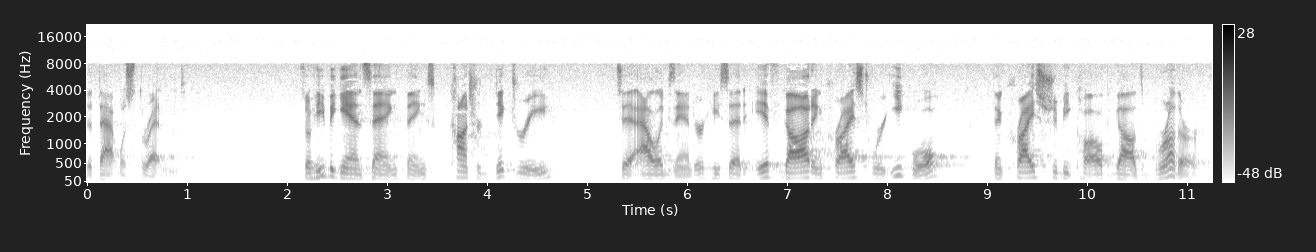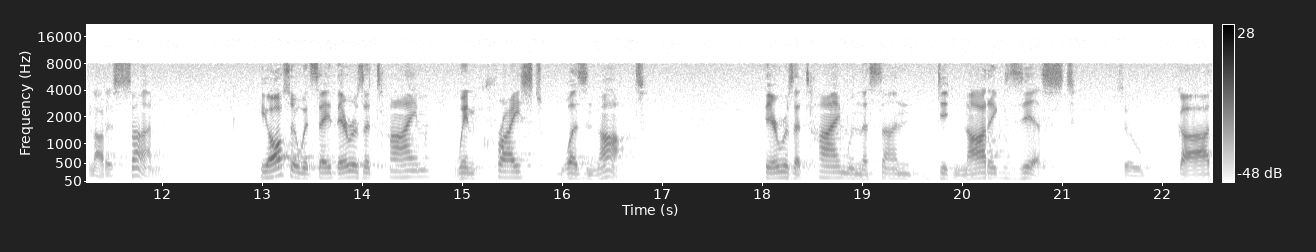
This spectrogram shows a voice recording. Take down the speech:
that that was threatened. So he began saying things contradictory to Alexander. He said, If God and Christ were equal, then Christ should be called God's brother, not his son. He also would say there was a time when Christ was not. There was a time when the Son did not exist. So God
